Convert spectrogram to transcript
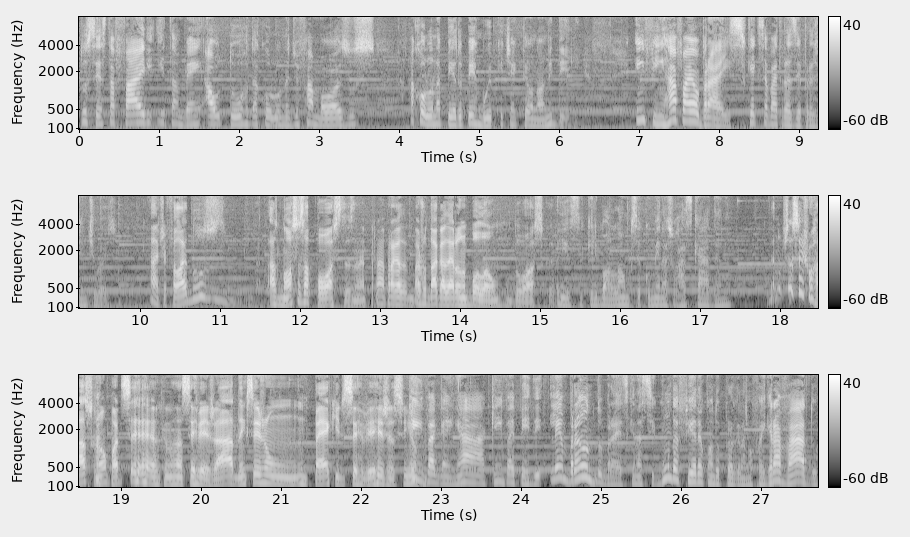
do Sexta-feira e também autor da coluna de famosos, a coluna Pedro Permui, porque tinha que ter o nome dele. Enfim, Rafael Braz, o que, é que você vai trazer pra gente hoje? Ah, a gente vai falar dos as nossas apostas, né? Pra, pra ajudar a galera no bolão do Oscar. Isso, aquele bolão pra você comer na churrascada, né? Não precisa ser churrasco, não. Pode ser uma cervejada, nem que seja um, um pack de cerveja, assim. Quem vai ganhar, quem vai perder. Lembrando, Braz, que na segunda-feira, quando o programa foi gravado,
